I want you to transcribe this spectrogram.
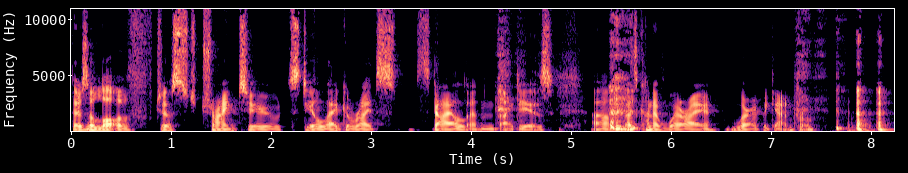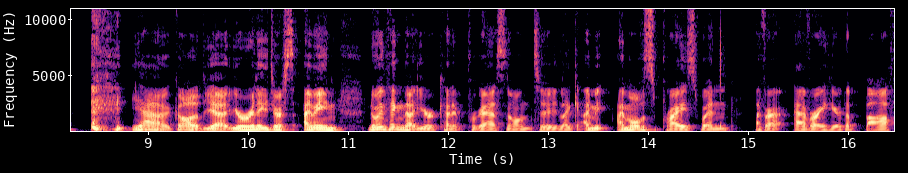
There's a lot of just trying to steal Edgar Wright's style and ideas. Um, that's kind of where I where I began from. Yeah, God, yeah, you're really just. I mean, the only thing that you're kind of progressing on to, like, I mean, I'm always surprised when ever ever I hear that Bath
